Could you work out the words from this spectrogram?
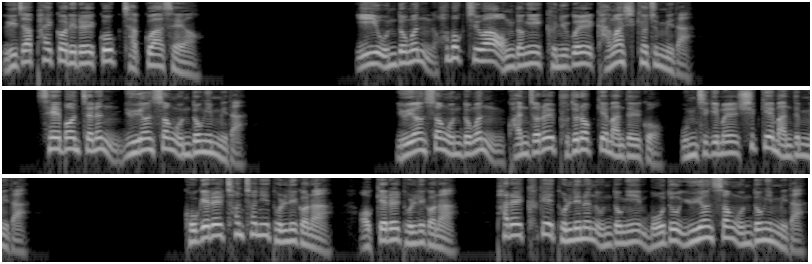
의자 팔걸이를 꼭 잡고 하세요. 이 운동은 허벅지와 엉덩이 근육을 강화시켜줍니다. 세 번째는 유연성 운동입니다. 유연성 운동은 관절을 부드럽게 만들고 움직임을 쉽게 만듭니다. 고개를 천천히 돌리거나 어깨를 돌리거나 팔을 크게 돌리는 운동이 모두 유연성 운동입니다.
